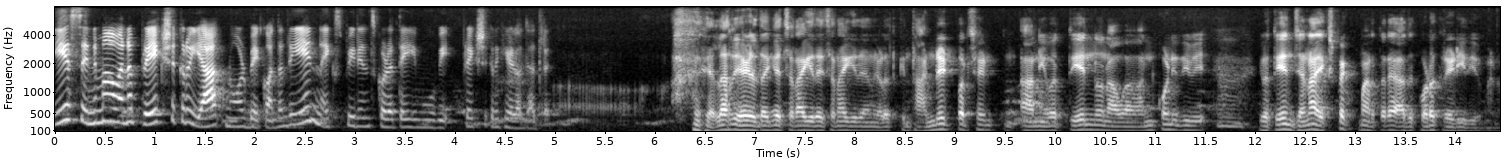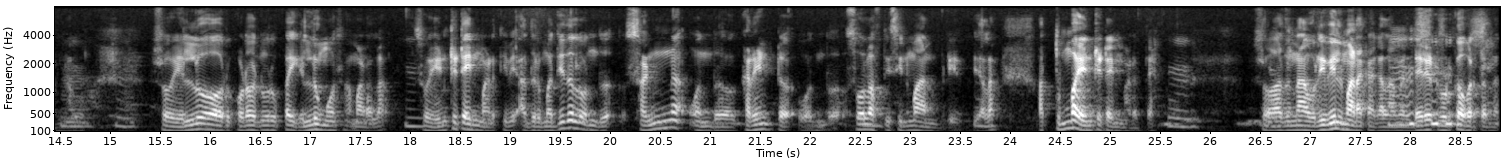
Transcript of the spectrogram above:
ಈ ಸಿನಿಮಾವನ್ನ ಪ್ರೇಕ್ಷಕರು ಯಾಕೆ ನೋಡ್ಬೇಕು? ಅಂತಂದ್ರೆ ಏನು ಎಕ್ಸ್ಪೀರಿಯನ್ಸ್ ಕೊಡುತ್ತೆ ಈ ಮೂವಿ ಪ್ರೇಕ್ಷಕರಿಗೆ ಹೇಳೋದಾದ್ರೆ. ಎಲ್ಲರೂ ಹೇಳ್ದಂಗೆ ಚೆನ್ನಾಗಿದೆ ಚೆನ್ನಾಗಿದೆ ಅಂತ ಹೇಳೋದಕ್ಕಿಂತ ಹಂಡ್ರೆಡ್ ಪರ್ಸೆಂಟ್ ನಾನು ಇವತ್ತೇನು ನಾವು ಅಂದ್ಕೊಂಡಿದ್ದೀವಿ ಇವತ್ತೇನು ಜನ ಎಕ್ಸ್ಪೆಕ್ಟ್ ಮಾಡ್ತಾರೆ ಅದು ಕೊಡೋಕೆ ರೆಡಿ ಇದ್ದೀವಿ ಮೇಡಮ್ ನಾವು. ಸೊ ಎಲ್ಲೂ ಅವ್ರು ಕೊಡೋ ನೂರು ರೂಪಾಯಿ ಎಲ್ಲೂ ಮೋಸ ಮಾಡಲ್ಲ. ಸೊ ಎಂಟರ್ಟೈನ್ ಮಾಡ್ತೀವಿ. ಅದ್ರ ಮಧ್ಯದಲ್ಲಿ ಒಂದು ಸಣ್ಣ ಒಂದು ಕರೆಂಟ್ ಒಂದು ಸೋಲ್ ಆಫ್ ದಿ ಸಿನಿಮಾ ಅಂದ್ಬಿಟ್ಟಿದೆಯಲ್ಲ ಅದು ತುಂಬ ಎಂಟರ್ಟೈನ್ ಮಾಡುತ್ತೆ. ಸೊ ಅದನ್ನ ನಾವು ರಿವೀಲ್ ಮಾಡೋಕ್ಕಾಗಲ್ಲ ಆಮೇಲೆ ಡೈರೆಕ್ಟ್ ಹುಡ್ಕೋ ಬರ್ತದೆ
